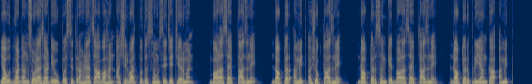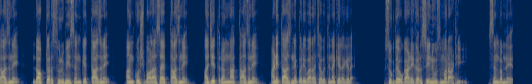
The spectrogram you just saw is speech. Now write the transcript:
या उद्घाटन सोहळ्यासाठी उपस्थित राहण्याचं आवाहन आशीर्वाद पतसंस्थेचे chairman Balasaheb Tajane doctor Amit Ashok Tajane doctor Sanket Balasaheb Tajane doctor Priyanka Amit Tajane doctor Surabhi Sanket Tajane Ankush Balasaheb Tajane Ajit Ranganath Tajane आणि ताजने परिवाराच्या वतीनं केलं गेलंय. Sukhdev Gadekar C news Marathi Sangamner.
